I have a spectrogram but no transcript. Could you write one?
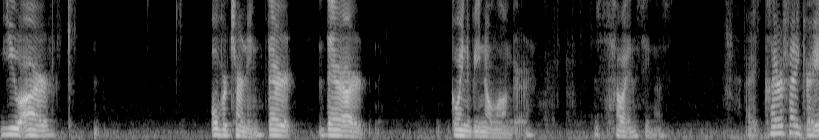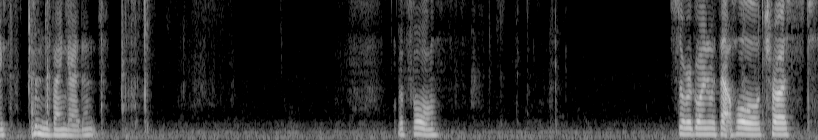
you are overturning. There there are going to be no longer. This is how i'm seeing this. All right. Clarify grace and divine guidance the fool So we're going with that whole trust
